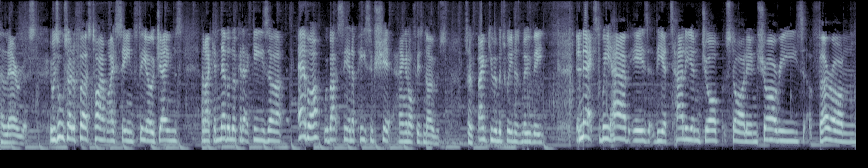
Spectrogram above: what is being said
hilarious. It was also the first time I seen Theo James, and I can never look at that geezer ever without seeing a piece of shit hanging off his nose. So thank you Inbetweeners movie. The next we have is The Italian Job starring Charlize Theron,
